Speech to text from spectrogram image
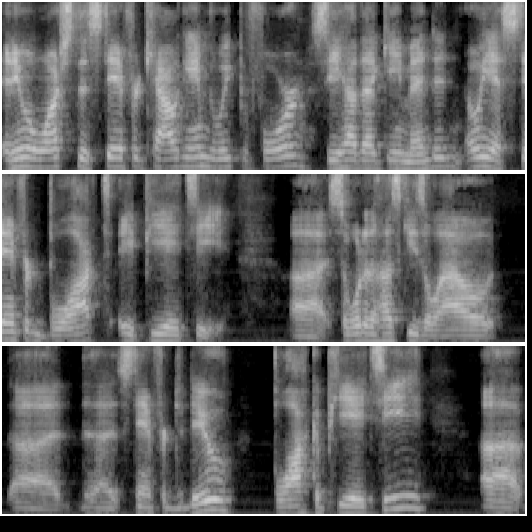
anyone watch the Stanford Cal game the week before? See how that game ended? Oh yeah, Stanford blocked a PAT. Uh, so what do the Huskies allow uh, the Stanford to do? Block a PAT uh,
